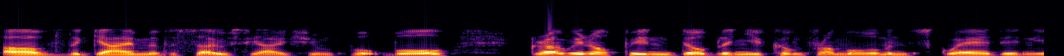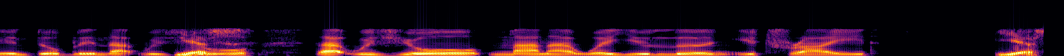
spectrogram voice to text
of the game of association football, growing up in Dublin, you come from Ormond Square, didn't you? In Dublin, that was Yes. your that was your manor where you learnt your trade. Yes.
